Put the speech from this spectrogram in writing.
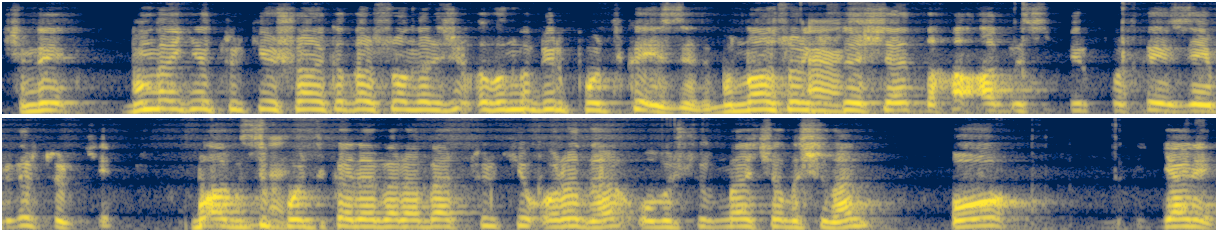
Şimdi bununla ilgili Türkiye şu ana kadar son derece ılımlı bir politika izledi. Bundan sonraki evet. süreçte daha agresif bir politika izleyebilir Türkiye. Bu agresif evet. politika ile beraber Türkiye orada oluşturmaya çalışılan o yani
